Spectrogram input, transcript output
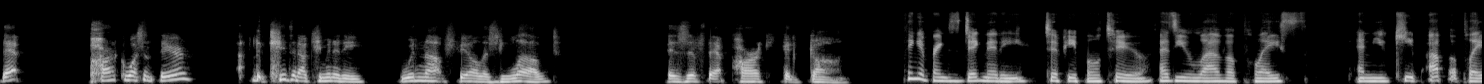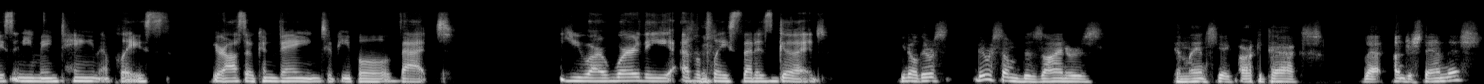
that park wasn't there, the kids in our community would not feel as loved as if that park had gone. I think it brings dignity to people too. As you love a place and you keep up a place and you maintain a place, you're also conveying to people that you are worthy of a place that is good. You know, there's there are some designers and landscape architects that understand this.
